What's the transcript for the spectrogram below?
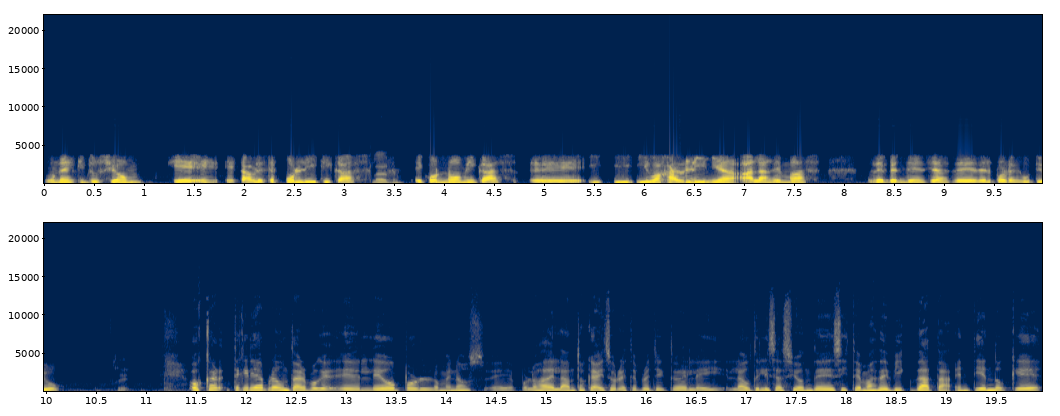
una institución que establece políticas económicas eh, y, y, bajar línea a las demás dependencias del Poder Ejecutivo. Oscar, te quería preguntar, porque eh, leo por lo menos eh, por los adelantos que hay sobre este proyecto de ley, la utilización de sistemas de Big Data. Entiendo que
